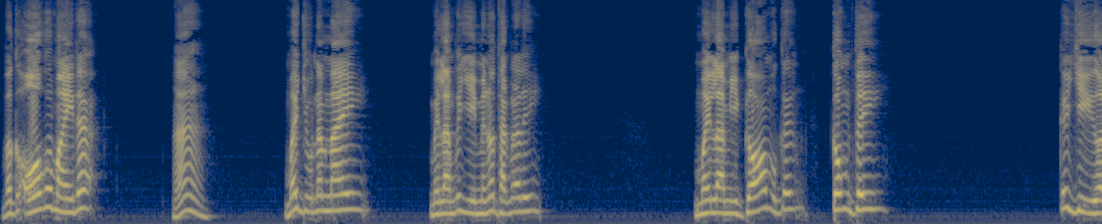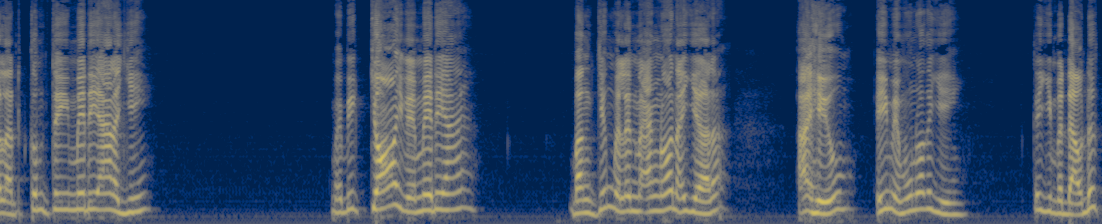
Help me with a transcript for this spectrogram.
Và cái ổ của mày đó, Hả? Mấy chục năm nay, Mày làm cái gì mày nói thật ra đi. Mày làm gì có một cái công ty. Cái gì gọi là công ty media là gì? Mày biết chó gì về media? Bằng chứng mày lên mà ăn nói nãy giờ đó. Ai hiểu ý mày muốn nói cái gì? Cái gì mà đạo đức?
